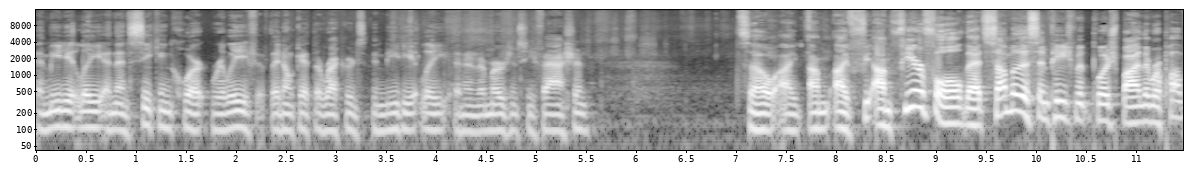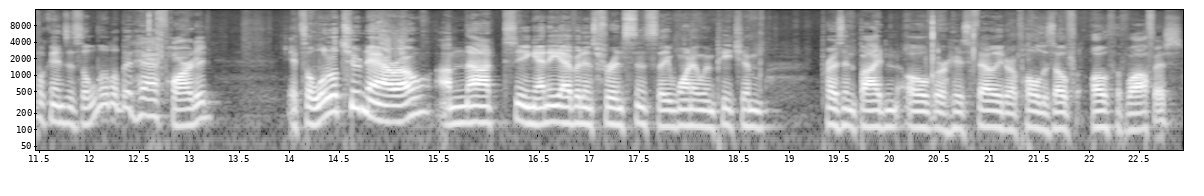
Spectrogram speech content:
immediately and then seeking court relief if they don't get the records immediately in an emergency fashion. So I, I'm, I fe- I'm fearful that some of this impeachment push by the Republicans is a little bit half hearted. It's a little too narrow. I'm not seeing any evidence, for instance, they want to impeach him, President Biden, over his failure to uphold his oath, oath of office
